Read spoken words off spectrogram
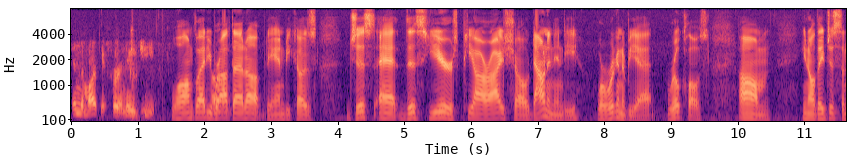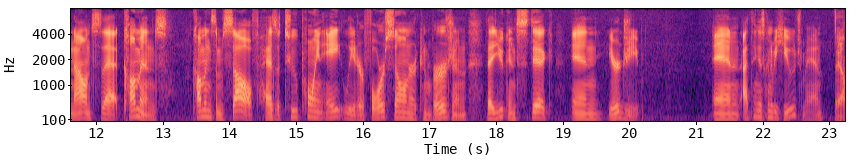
in the market for a new Jeep. Well, I'm glad you Um, brought that up, Dan, because just at this year's PRI show down in Indy, where we're going to be at, real close, um, you know, they just announced that Cummins, Cummins himself, has a 2.8 liter four cylinder conversion that you can stick in your Jeep. And I think it's going to be huge, man. Yeah.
